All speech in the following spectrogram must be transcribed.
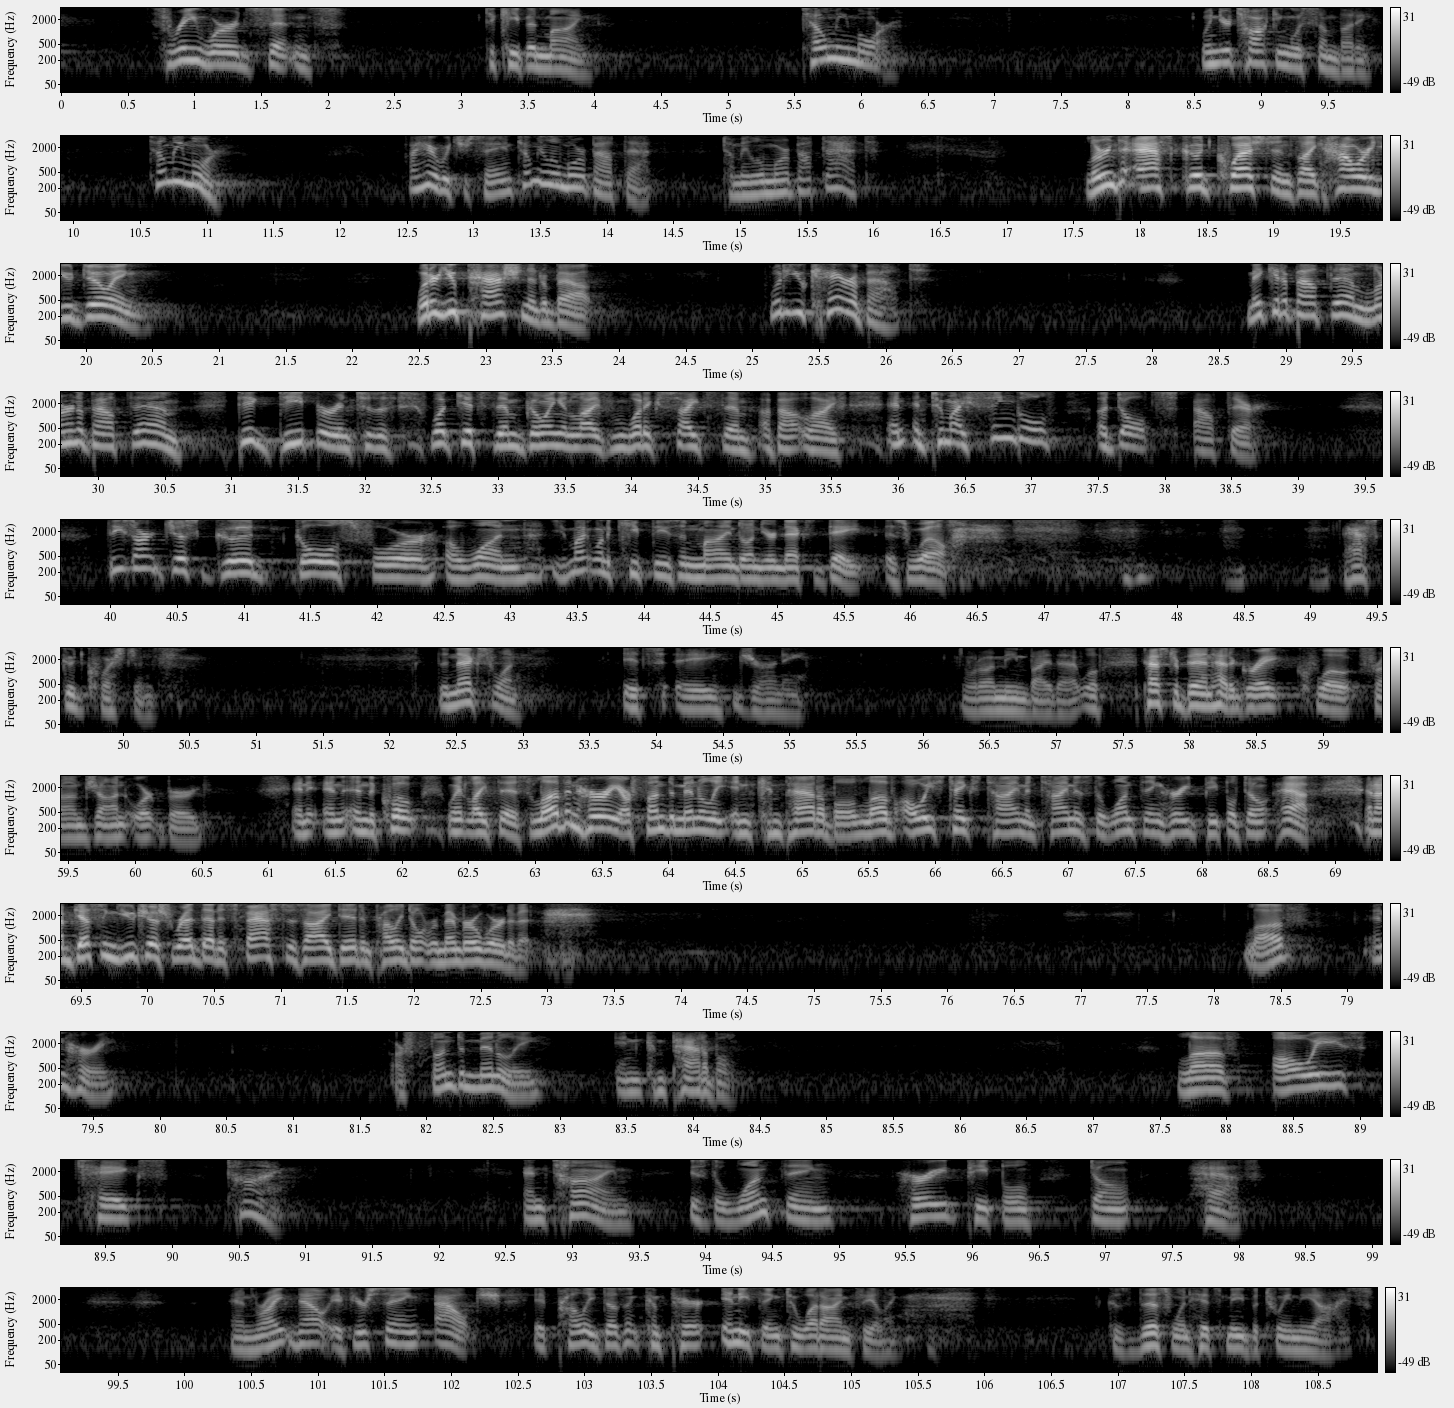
three word sentence to keep in mind Tell me more. When you're talking with somebody, tell me more. I hear what you're saying. Tell me a little more about that. Tell me a little more about that. Learn to ask good questions like, How are you doing? What are you passionate about? What do you care about? Make it about them. Learn about them. Dig deeper into the, what gets them going in life and what excites them about life. And, and to my single adults out there, these aren't just good goals for a one. You might want to keep these in mind on your next date as well. Ask good questions. The next one it's a journey. What do I mean by that? Well, Pastor Ben had a great quote from John Ortberg. And, and, and the quote went like this Love and hurry are fundamentally incompatible. Love always takes time, and time is the one thing hurried people don't have. And I'm guessing you just read that as fast as I did and probably don't remember a word of it. Love and hurry are fundamentally incompatible. Love always takes time. And time is the one thing hurried people don't have. And right now, if you're saying ouch, it probably doesn't compare anything to what I'm feeling. Because this one hits me between the eyes.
